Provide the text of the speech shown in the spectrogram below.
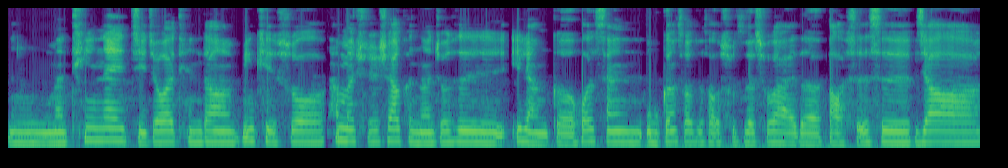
嗯，我们听那一集就会听到 Miki 说，他们学校可能就是一两个或三五根手指头数得出来的老师是比较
